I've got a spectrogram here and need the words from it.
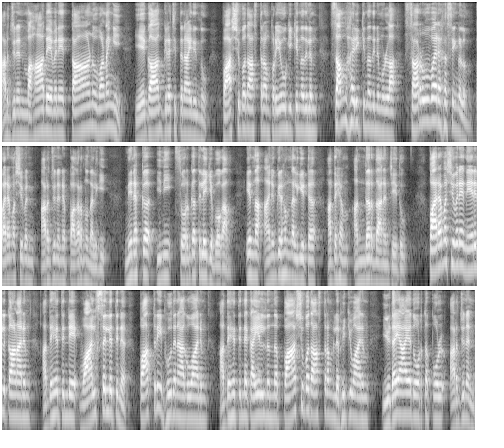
അർജുനൻ മഹാദേവനെ താണു വണങ്ങി ഏകാഗ്രചിത്തനായി നിന്നു. പാശുപതാസ്ത്രം പ്രയോഗിക്കുന്നതിലും സംഹരിക്കുന്നതിനുമുള്ള സർവരഹസ്യങ്ങളും പരമശിവൻ അർജുനന് പകർന്നു നൽകി. നിനക്ക് ഇനി സ്വർഗത്തിലേക്ക് പോകാം എന്ന അനുഗ്രഹം നൽകിയിട്ട് അദ്ദേഹം അന്തർദാനം ചെയ്തു. പരമശിവനെ നേരിൽ കാണാനും അദ്ദേഹത്തിന്റെ വാത്സല്യത്തിന് പാത്രീഭൂതനാകുവാനും അദ്ദേഹത്തിന്റെ കയ്യിൽ നിന്ന് പാശുപതാസ്ത്രം ലഭിക്കുവാനും ഇടയായതോർത്തപ്പോൾ അർജുനൻ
